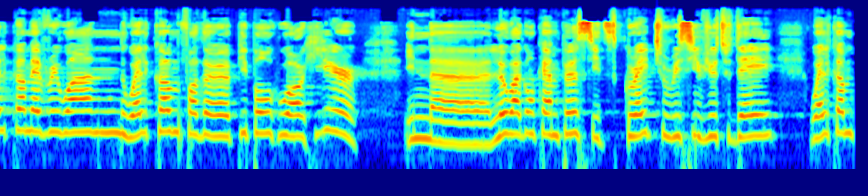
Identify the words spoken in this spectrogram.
welcome everyone. Welcome for the people who are here in uh, Le Wagon campus. It's great to receive you today. Welcome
